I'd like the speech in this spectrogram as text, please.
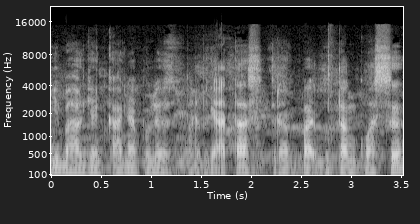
Di bahagian kanan pula, pada bahagian atas terdapat butang kuasa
